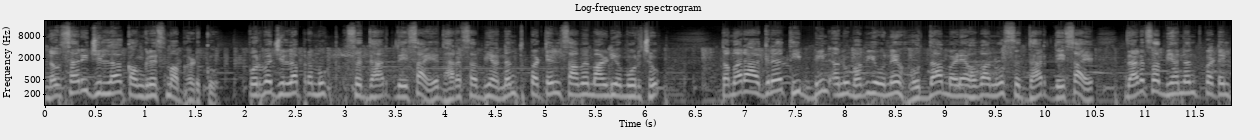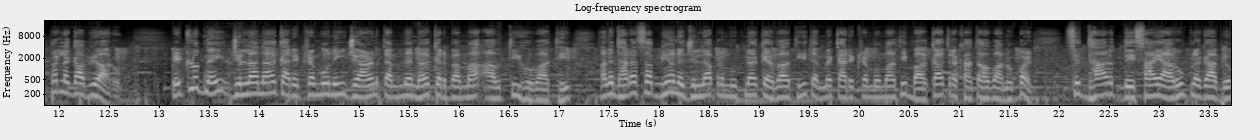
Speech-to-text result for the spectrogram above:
નવસારી જિલ્લા કોંગ્રેસમાં ભડકો. પૂર્વ જિલ્લા પ્રમુખ સિદ્ધાર્થ દેસાઈએ ધારાસભ્ય અનંત પટેલ સામે માંડ્યો મોરચો. તમારા આગ્રહથી બિન અનુભવીઓને હોદ્દા મળ્યા હોવાનું સિદ્ધાર્થ દેસાઈએ ધારાસભ્ય અનંત પટેલ પર લગાવ્યો આરોપ. એટલું જ નહીં, જિલ્લાના કાર્યક્રમોની જાણ તેમને ન કરવામાં આવતી હોવાથી અને ધારાસભ્ય અને જિલ્લા પ્રમુખના કહેવાથી તેમને કાર્યક્રમોમાંથી બાકાત રખાતા હોવાનો પણ સિદ્ધાર્થ દેસાઈએ આરોપ લગાવ્યો.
